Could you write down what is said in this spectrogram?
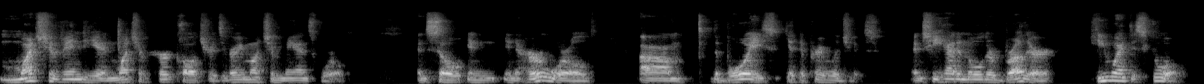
much of India and much of her culture, it's very much a man's world. And so in, in her world, um, the boys get the privileges. And she had an older brother. He went to school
